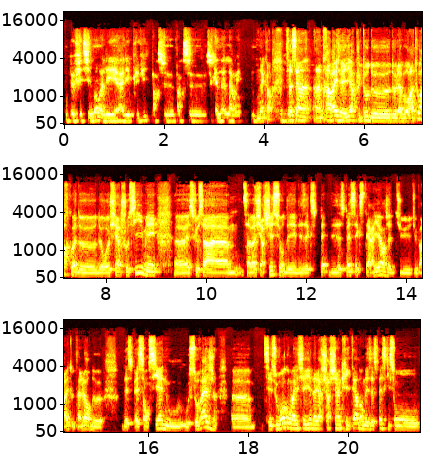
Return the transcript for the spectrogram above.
on peut effectivement aller, aller plus vite par ce, par ce, canal-là, oui. D'accord. Ça, c'est un, travail, j'allais dire, plutôt de, laboratoire, quoi, de, recherche aussi, mais euh, est-ce que ça, ça va chercher sur des, des, espèces extérieures? Tu, tu, parlais tout à l'heure d'espèces anciennes ou, sauvages. Euh, c'est souvent qu'on va essayer d'aller chercher un critère dans des espèces qui sont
